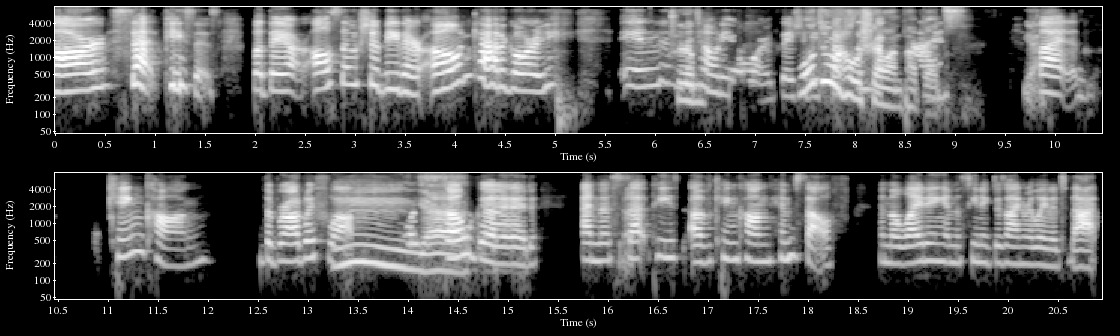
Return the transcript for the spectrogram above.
are set pieces but they are also should be their own category in True. the tony awards they should we'll do a whole show on puppets yeah But King Kong, the Broadway flop, Mm, was yeah so good. And the Yeah. set piece of King Kong himself and the lighting and the scenic design related to that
